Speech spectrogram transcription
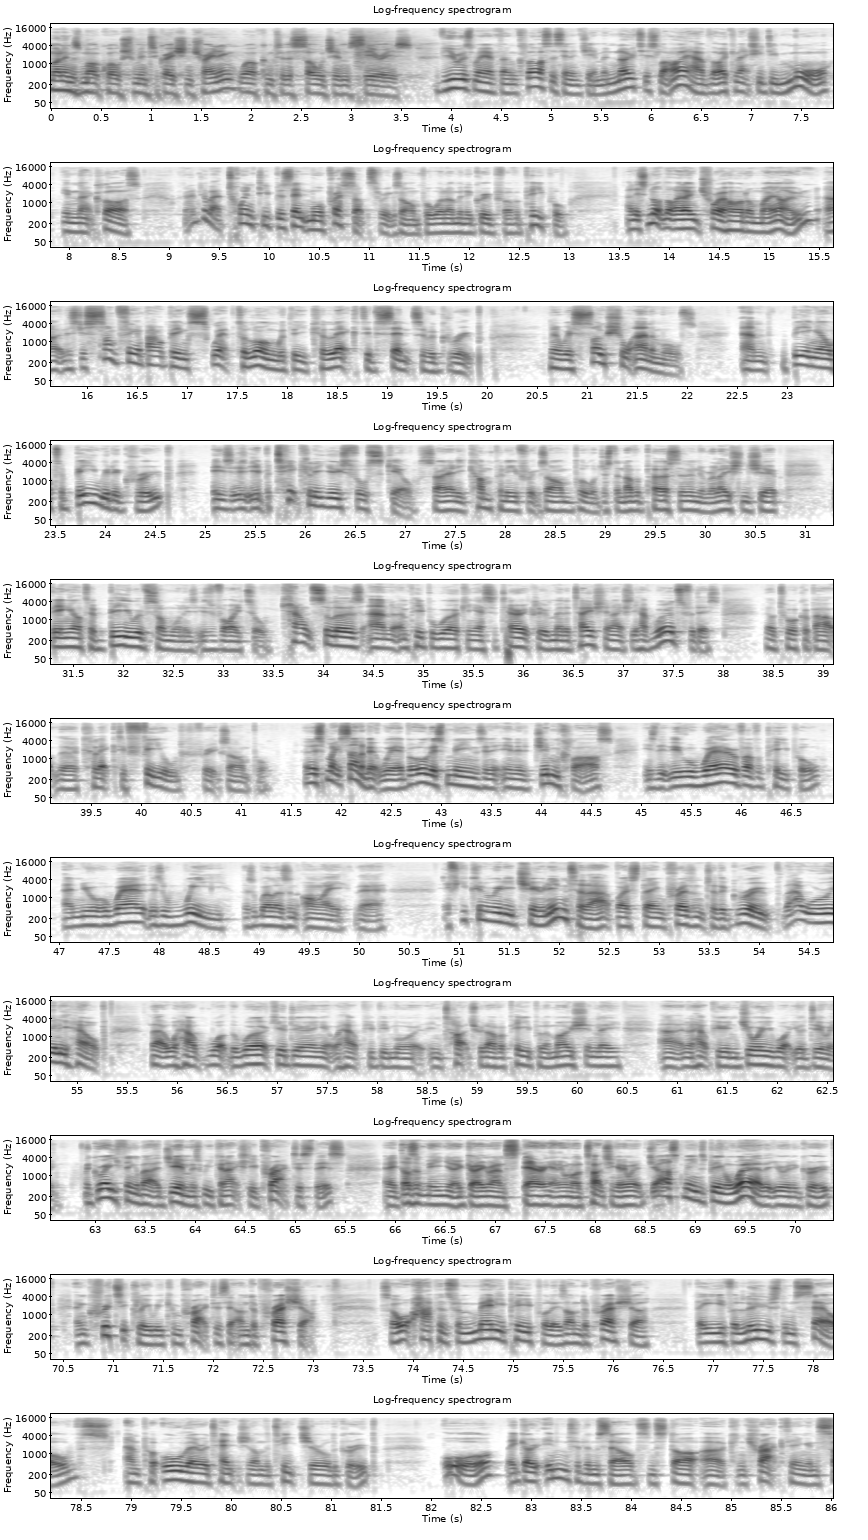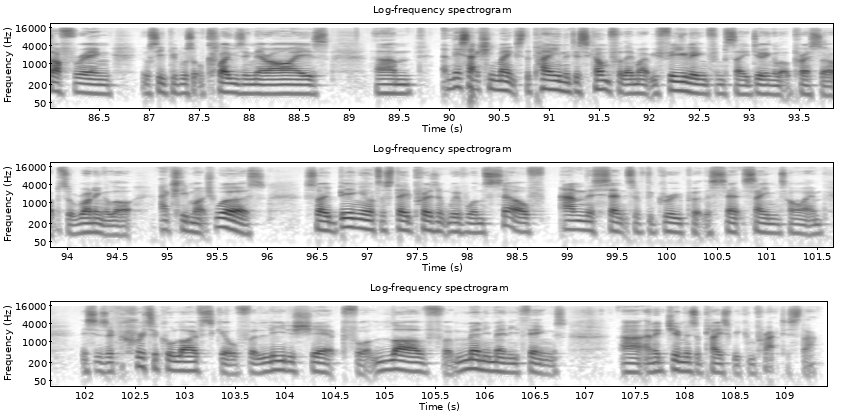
My name is Mark Walsh from Integration Training. Welcome to the Soul Gym series. Viewers may have done classes in a gym and noticed, like I have, that I can actually do more in that class. I can do about 20% more press ups, for example, when I'm in a group of other people. And it's not that I don't try hard on my own, uh, there's just something about being swept along with the collective sense of a group. Now, we're social animals, and being able to be with a group is, a particularly useful skill. So, in any company, for example, or just another person in a relationship, being able to be with someone is, is vital. Counselors and, and people working esoterically with meditation actually have words for this. They'll talk about the collective field, for example. And this might sound a bit weird, but all this means in, in a gym class is that you're aware of other people and you're aware that there's a we as well as an I there. If you can really tune into that by staying present to the group, that will really help. That will help what the work you're doing, it will help you be more in touch with other people emotionally, uh, and it'll help you enjoy what you're doing. The great thing about a gym is we can actually practice this, and it doesn't mean you know going around staring at anyone or touching anyone. It just means being aware that you're in a group, and critically, we can practice it under pressure. So what happens for many people is under pressure, they either lose themselves and put all their attention on the teacher or the group, or they go into themselves and start uh, contracting and suffering. You'll see people sort of closing their eyes. Um, and this actually makes the pain, the discomfort they might be feeling from, say, doing a lot of press ups or running a lot actually much worse. So, being able to stay present with oneself and this sense of the group at the same time this is a critical life skill for leadership, for love, for many, many things. Uh, and a gym is a place we can practice that.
